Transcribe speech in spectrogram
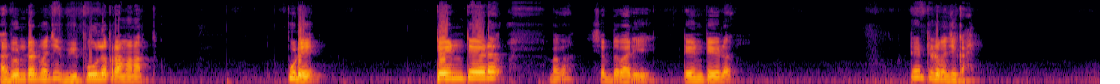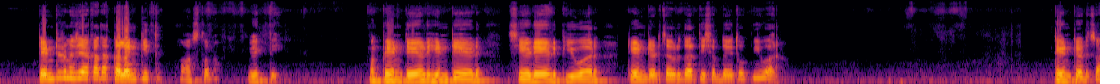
अब्युंडंट म्हणजे विपुल प्रमाणात. पुढे टेंटेड बघा शब्द भारी आहे. टेंटेड टेंटेड म्हणजे काय? टेंटेड म्हणजे एखादा कलंकित असतो ना व्यक्ती. मग पेंटेड हिंटेड शेडेड प्युअर टेंटेडचा विरुद्धार्थी शब्द येतो प्युअर टेंटेडचा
